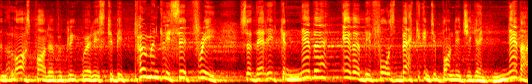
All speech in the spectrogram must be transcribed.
And the last part of the Greek word is to be permanently set free so that it can never, ever be forced back into bondage again. Never.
